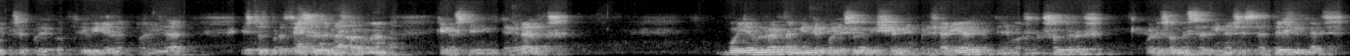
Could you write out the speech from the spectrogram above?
que no se puede concebir en la actualidad estos procesos de una forma que no estén integrados. Voy a hablar también de cuál es la visión empresarial que tenemos nosotros, cuáles son nuestras líneas estratégicas.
